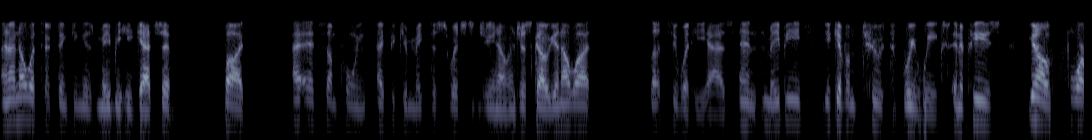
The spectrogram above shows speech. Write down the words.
and I know what they're thinking is maybe he gets it, but at some point, I think you make the switch to Geno and just go, you know what? Let's see what he has, and maybe you give him two, three weeks, and if he's you know four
